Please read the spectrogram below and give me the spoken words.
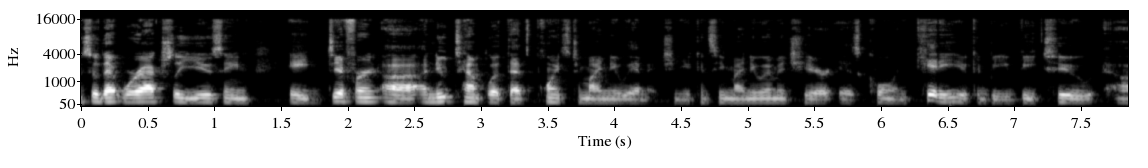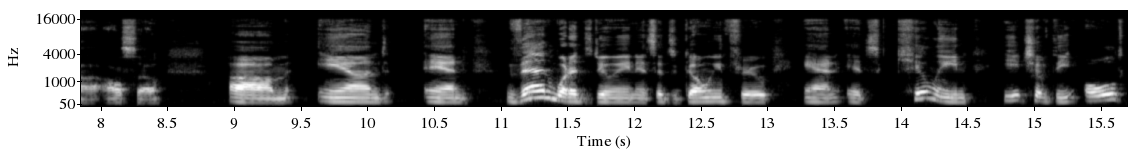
so that we're actually using a different, uh, a new template that points to my new image. And you can see my new image here is colon kitty. You can be v2 uh, also. Um, and and then what it's doing is it's going through and it's killing each of the old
